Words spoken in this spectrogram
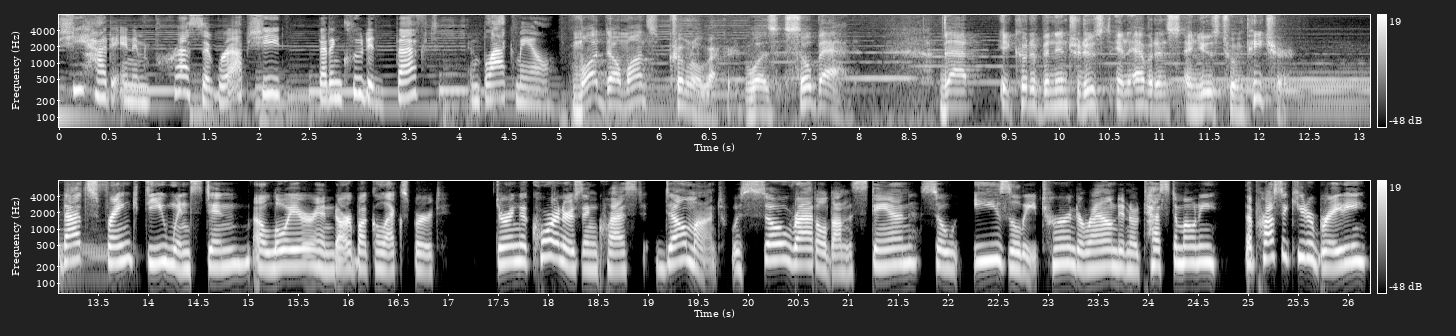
she had an impressive rap sheet that included theft and blackmail. Maud Delmont's criminal record was so bad that it could have been introduced in evidence and used to impeach her. That's Frank D. Winston, a lawyer and Arbuckle expert. During a coroner's inquest, Delmont was so rattled on the stand, so easily turned around in her testimony, that prosecutor Brady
